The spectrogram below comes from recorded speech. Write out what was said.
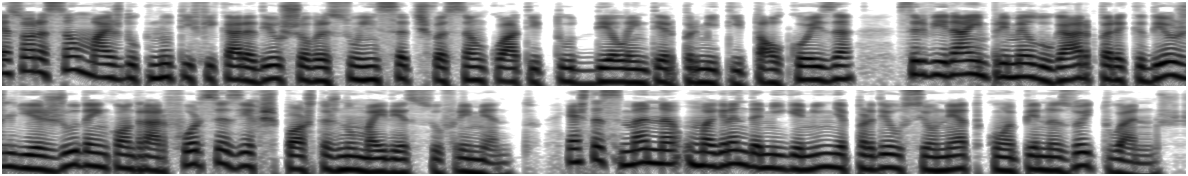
Essa oração, mais do que notificar a Deus sobre a sua insatisfação com a atitude dele em ter permitido tal coisa, servirá em primeiro lugar para que Deus lhe ajude a encontrar forças e respostas no meio desse sofrimento. Esta semana, uma grande amiga minha perdeu o seu neto com apenas oito anos.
